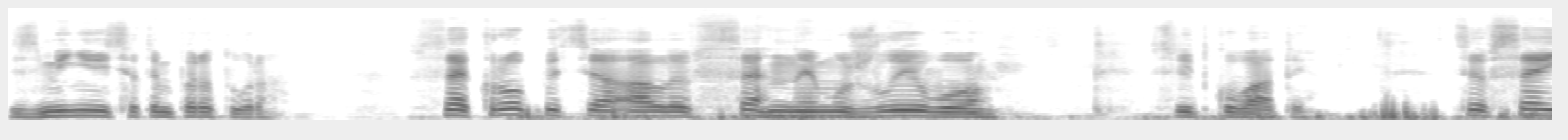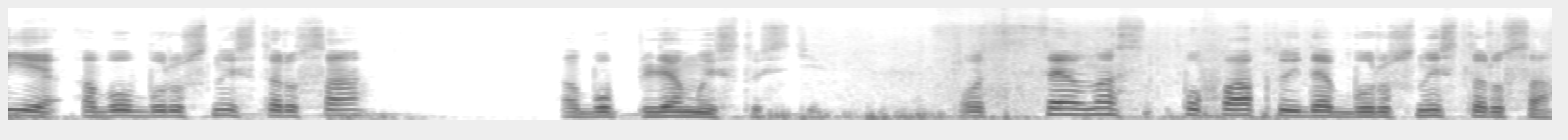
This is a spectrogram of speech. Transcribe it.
змінюється температура. Все кропиться, але все неможливо слідкувати. Це все є або борошниста роса, або плямистості. Ось це в нас по факту йде борошниста роса.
